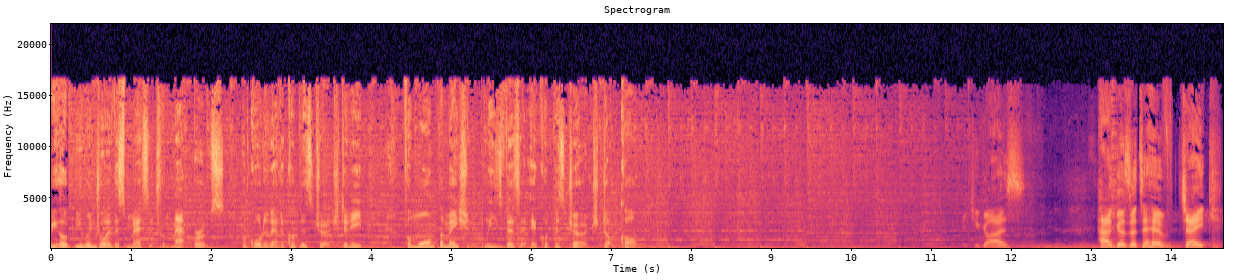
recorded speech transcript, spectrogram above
We hope you enjoy this message from Matt Bruce, recorded at Equippers Church, Dunedin. For more information, please visit equipperschurch.com. Thank you, guys. How good is it to have Jake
